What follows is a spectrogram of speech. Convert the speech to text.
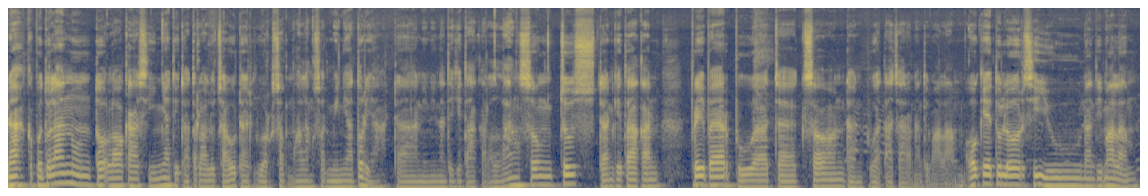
Nah, kebetulan untuk lokasinya tidak terlalu jauh dari workshop Malang Sound Miniatur ya. Dan ini nanti kita akan langsung cus dan kita akan prepare buat cek sound dan buat acara nanti malam. Oke, dulur, see you nanti malam.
